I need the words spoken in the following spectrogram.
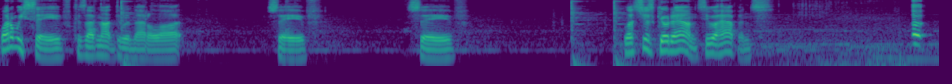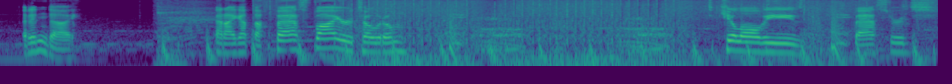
why don't we save? Because I'm not doing that a lot. Save. Save. Let's just go down and see what happens. Uh, I didn't die. And I got the fast fire totem. To kill all these bastards.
